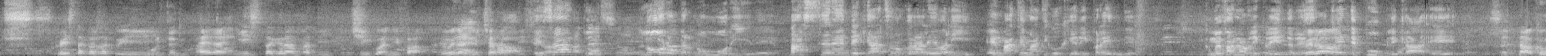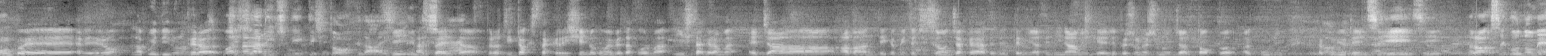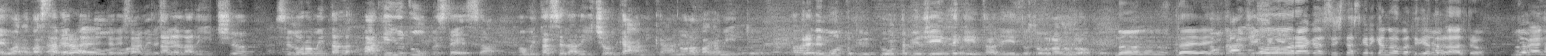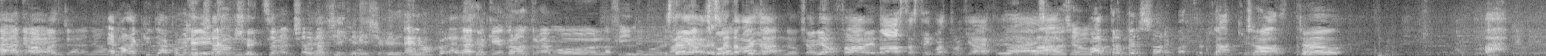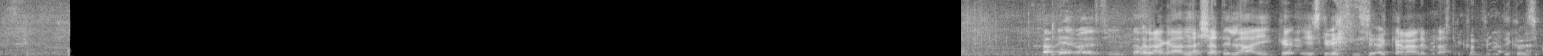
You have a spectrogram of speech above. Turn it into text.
questa cosa qui era. Instagram di 5 anni fa, dove la Eh, reach era altissima. Esatto, Adesso- loro per non morire basterebbe che alzano quella leva lì, è matematico che riprende. Come fanno a riprendere? Però- Se la gente pubblica e No, comunque è vero. La puoi dire una Però cosa? guarda la reach di TikTok, dai. Sì, aspetta, però TikTok sta crescendo come piattaforma, Instagram è già avanti, capito? Ci sono già create determinate dinamiche, le persone sono già al top, alcuni, alcuni utenti. Sì, sì, però secondo me, guarda, Ah, basterebbe però è loro aumentare sì. la reach, se loro aumentano, la- ma anche YouTube stessa, aumentasse la reach organica, non a pagamento, avrebbe molto più, molta più gente che entra dentro, sto urlando troppo. No, no, no. Dai, dai. Oh che- raga, si sta scaricando la batteria tra l'altro. Io- Vabbè, andiamo- ah, andiamo a mangiare, andiamo a Eh, ma la chiudiamo, come non Chiudi- c'era un no, inizio, non c'è una fine. finisci, finisci. Eh no, quella- Eh, perché ancora non troviamo la fine noi. Sta- Vabbè, ascolta, raga, lappeggiando. ci abbiamo fame, basta ste quattro chiacchiere. Dai, dai. siamo- siamo- quattro persone, quattro chiacchiere. Ciao. basta. Ciao. Ah, Davvero è finita? Raga, lasciate like e iscrivetevi al canale per altri contenuti così.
